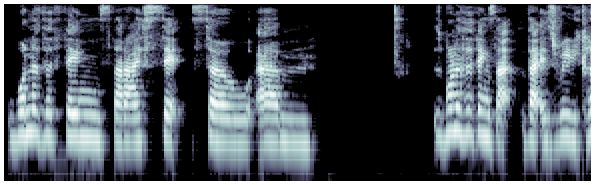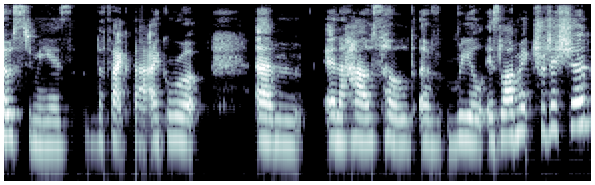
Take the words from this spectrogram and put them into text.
one of the things that I sit so um, one of the things that that is really close to me is the fact that I grew up um, in a household of real Islamic tradition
